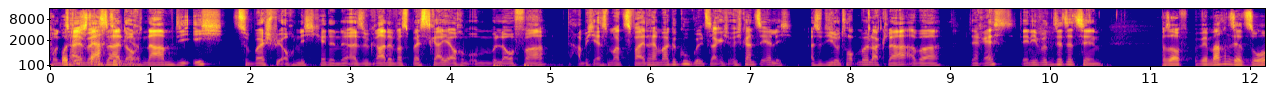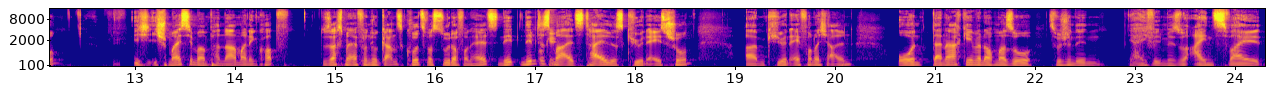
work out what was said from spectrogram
Und, ich teilweise halt mir- auch Namen, die ich zum Beispiel auch nicht kenne. Ne? Also gerade was bei Sky auch im Umlauf war, da habe ich erstmal zwei, dreimal gegoogelt, sage ich euch ganz ehrlich. Also Dino Topmöller, klar, aber der Rest, Danny wird uns jetzt erzählen. Pass auf, wir machen es jetzt so. Ich, ich schmeiß dir mal ein paar Namen an den Kopf. Du sagst mir einfach nur ganz kurz, was du davon hältst. Nehm, nehmt es Okay. mal als Teil des QAs schon. Ähm, QA von euch allen. Und danach gehen wir nochmal so zwischen den, ja, ich will mir so ein, zwei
